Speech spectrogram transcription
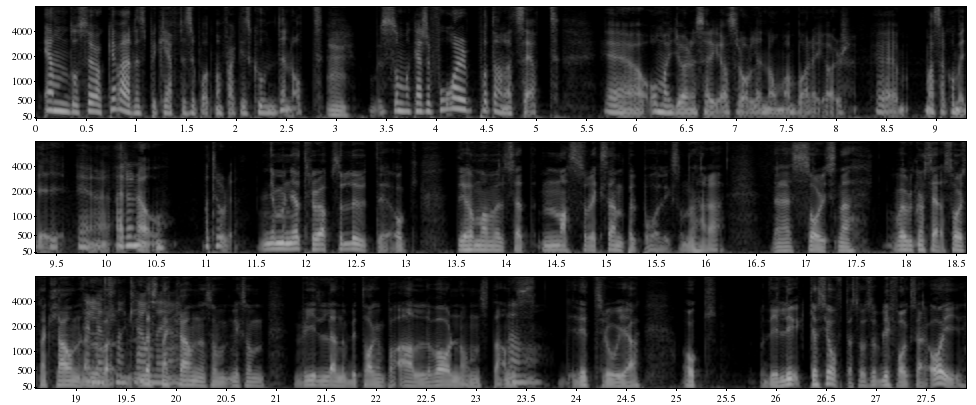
ändå söka världens bekräftelse på att man faktiskt kunde något. Mm. Som man kanske får på ett annat sätt eh, om man gör en seriös roll än om man bara gör eh, massa komedi. Eh, I don't know, vad tror du? Ja men jag tror absolut det och det har man väl sett massor exempel på liksom den här den här sorgsna, vad brukar man säga, sorgsna clownen? Eller ledsna clownen, ledsna ja. clownen som liksom vill ändå bli tagen på allvar någonstans. Ja. Det, det tror jag. Och det lyckas ju oftast och så blir folk så här, oj,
